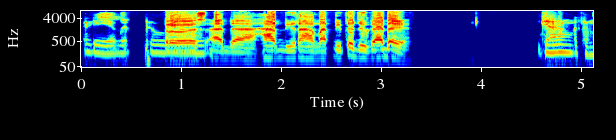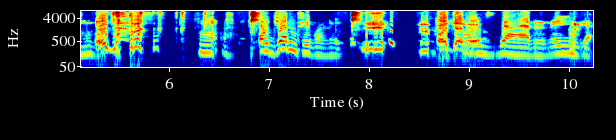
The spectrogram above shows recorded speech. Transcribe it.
Iya betul. Terus ada Hardi Rahmat itu juga ada ya? Jarang ketemu. Oh, jarang. Ojan sih paling. Ojan ya? Ozan, iya.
